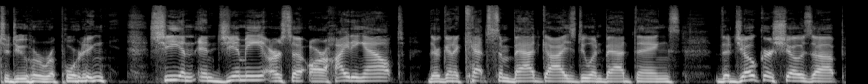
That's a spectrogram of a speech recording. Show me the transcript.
to do her reporting. She and, and Jimmy are are hiding out. They're going to catch some bad guys doing bad things. The Joker shows up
